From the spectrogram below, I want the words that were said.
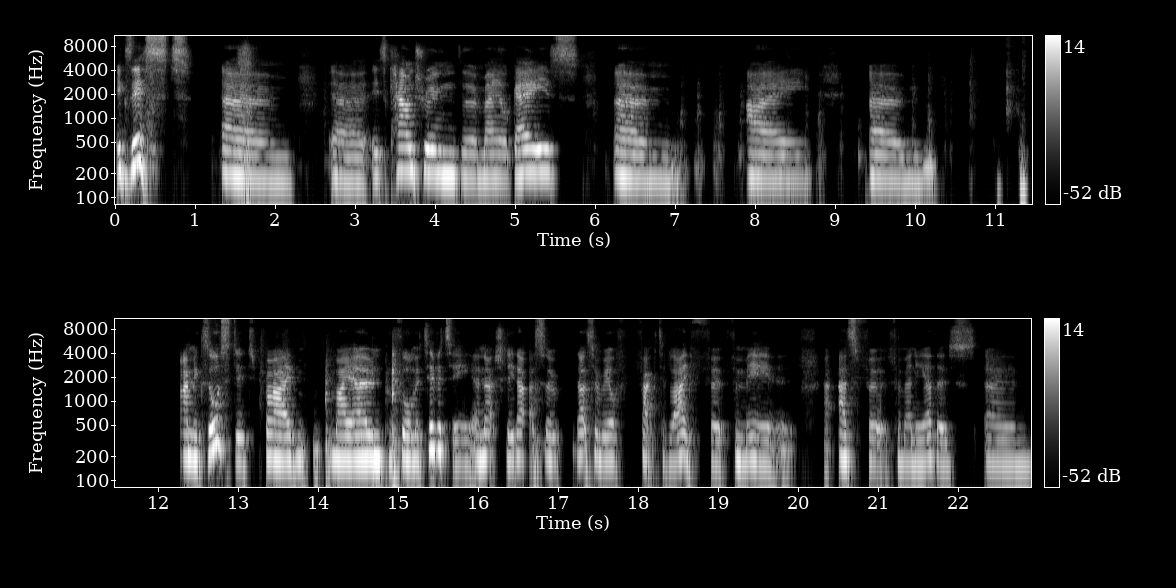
exist. Um, uh, it's countering the male gaze. Um, I um, I'm exhausted by my own performativity, and actually, that's a that's a real fact of life for, for me, as for for many others. Um,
